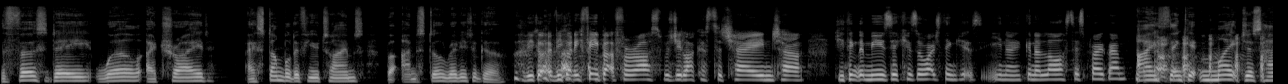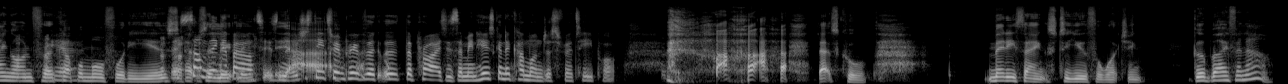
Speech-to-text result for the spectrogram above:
The first day, well, I tried. I stumbled a few times, but I'm still ready to go. Have you got Have you got any feedback for us? Would you like us to change? How do you think the music is all right? Do you think it's you know going to last this program? I think it might just hang on for a Yeah. couple more 40 years. There's Absolutely. something about it, isn't there? We just need to improve the, the, the prizes. I mean, who's going to come on just for a teapot? That's cool. Many thanks to you for watching. Goodbye for now.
